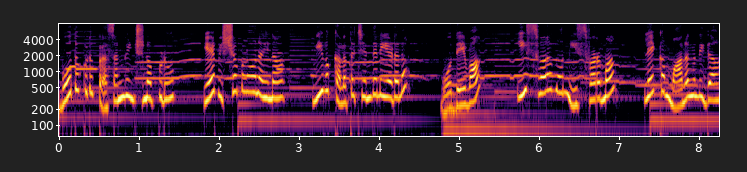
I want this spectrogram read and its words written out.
బోధకుడు ప్రసంగించినప్పుడు ఏ విషయంలోనైనా నీవు కలత చెందిన ఎడను ఓ దేవా ఈ స్వరము నీ స్వరమా లేక మానవునిదా?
